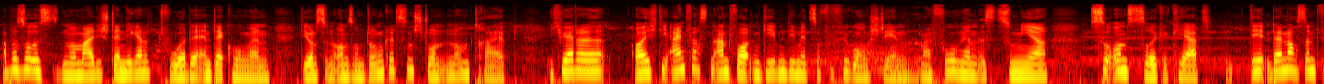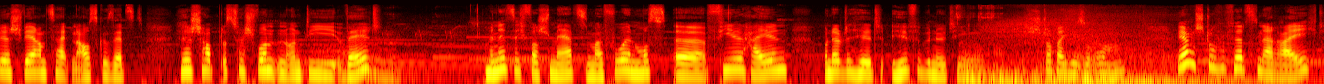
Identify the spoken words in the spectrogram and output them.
Aber so ist nun mal die ständige Natur der Entdeckungen, die uns in unseren dunkelsten Stunden umtreibt. Ich werde euch die einfachsten Antworten geben, die mir zur Verfügung stehen. Malfurien ist zu mir, zu uns zurückgekehrt. De dennoch sind wir schweren Zeiten ausgesetzt. Hirschhaupt ist verschwunden und die Welt Mindet sich vor Schmerzen. Malfurien muss äh, viel heilen und er Hilfe benötigen. Ich stoffer hier so rum. Wir haben Stufe 14 erreicht,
